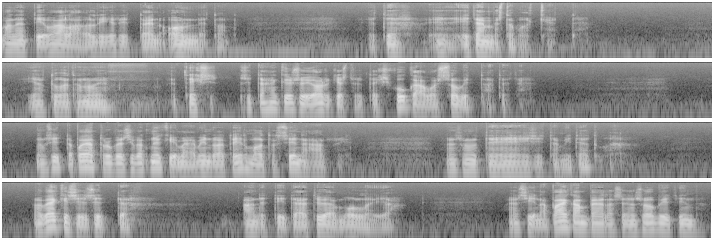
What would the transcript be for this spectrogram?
Valentti Vaala oli erittäin onneton, että ei, tämmöistä voi käyttää. Ja tuota noin, sitten hän kysyi orkesterilta, että kukaan voisi sovittaa tätä. No sitten pojat rupesivat nykimään minua, että ilmoita sinä Harri. Mä sanoin, että ei sitä mitä tule. No väkisin sitten annettiin tämä työ mulle ja mä siinä paikan päällä sen sovitin –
